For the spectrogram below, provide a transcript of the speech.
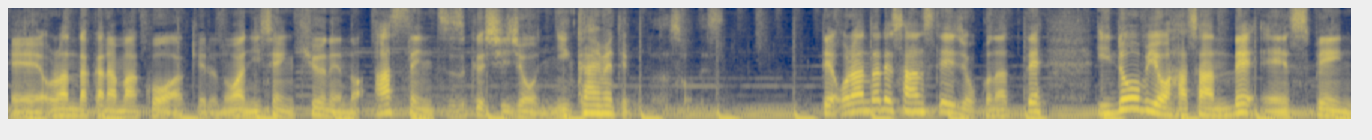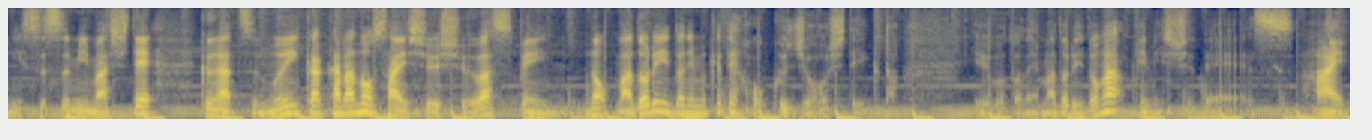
えー、オランダから幕を開けるのは2009年のアッセに続く史上2回目ということだそうです。でオランダで3ステージを行って移動日を挟んで、え、スペインに進みまして9月6日からの最終週はスペインのマドリードに向けて北上していくということでマドリードがフィニッシュです。はい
